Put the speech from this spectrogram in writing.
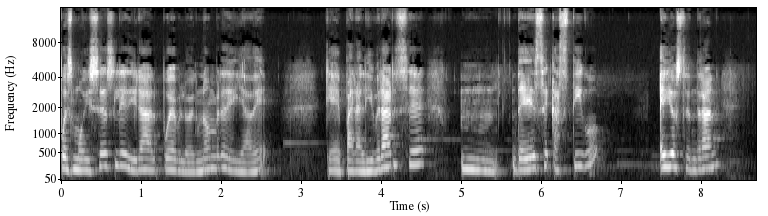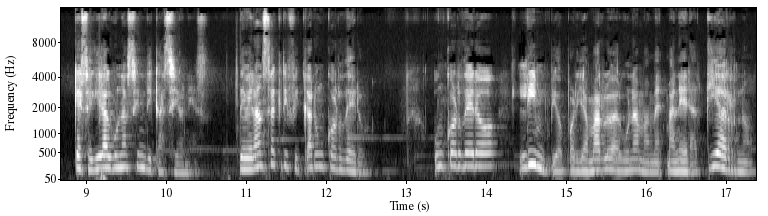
Pues Moisés le dirá al pueblo en nombre de Yahvé que para librarse mm, de ese castigo, ellos tendrán que seguir algunas indicaciones. Deberán sacrificar un cordero, un cordero limpio, por llamarlo de alguna manera, tierno,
